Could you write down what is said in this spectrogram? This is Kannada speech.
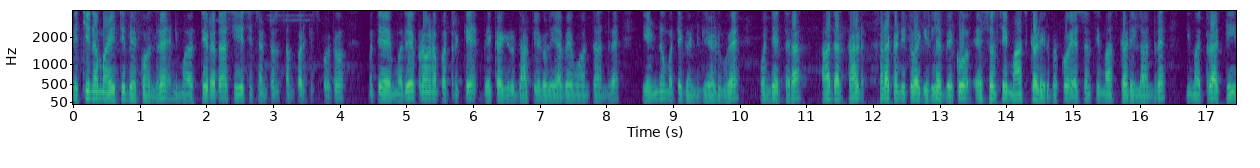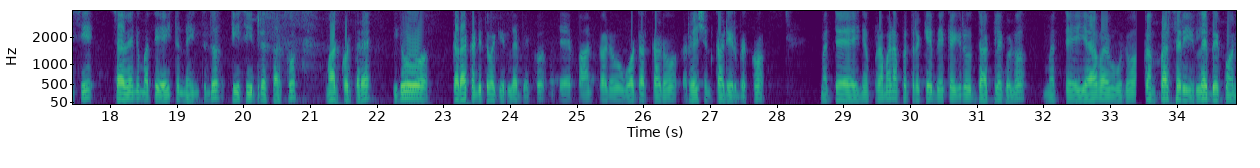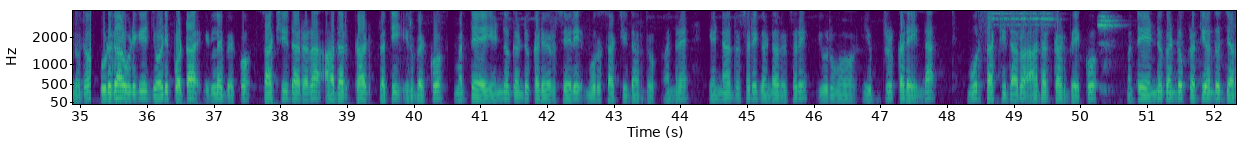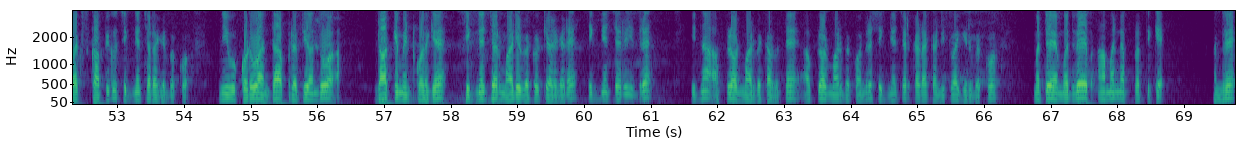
ಹೆಚ್ಚಿನ ಮಾಹಿತಿ ಬೇಕು ಅಂದರೆ ನಿಮ್ಮ ಹತ್ತಿರದ ಸಿ ಎಸ್ ಸಿ ಸೆಂಟ್ರಲ್ಲಿ ಸಂಪರ್ಕಿಸ್ಬೋದು. ಮತ್ತು ಮದುವೆ ಪ್ರಮಾಣ ಪತ್ರಕ್ಕೆ ಬೇಕಾಗಿರೋ ದಾಖಲೆಗಳು ಯಾವ್ಯಾವು ಅಂತ ಅಂದರೆ ಹೆಣ್ಣು ಮತ್ತು ಗಂಡಿಗೆ ಎರಡುಗೂ ಒಂದೇ ಥರ ಆಧಾರ್ ಕಾರ್ಡ್ ಖಡಖಂಡಿತವಾಗಿ ಇರಲೇಬೇಕು. S L C marks card ಇರಬೇಕು. S L C marks card ಇಲ್ಲ ಅಂದರೆ ನಿಮ್ಮ ಹತ್ರ ಟಿ ಸಿ ಸೆವೆನ್ ಮತ್ತು ಏಯ್ಟ್ ನೈನ್ತ್ದು ಟಿ ಸಿ ಇದ್ದರೆ ಸಾಕು, ಮಾಡಿಕೊಡ್ತಾರೆ. ಇದು ಕಡಾಖಂಡಿತವಾಗಿ ಇರಲೇಬೇಕು ಮತ್ತು PAN card, voter card, ration card ಇರಬೇಕು. ಮತ್ತು ಇನ್ನು ಪ್ರಮಾಣ ಪತ್ರಕ್ಕೆ ಬೇಕಾಗಿರೋ ದಾಖಲೆಗಳು, ಮತ್ತೆ ಯಾವ್ಯಾವುದು ಕಂಪಲ್ಸರಿ ಇರಲೇಬೇಕು ಅನ್ನೋದು, ಹುಡುಗ, ಹುಡುಗಿ, ಜೋಡಿ ಫೋಟೋ ಇರಲೇಬೇಕು. ಸಾಕ್ಷಿದಾರರ ಆಧಾರ್ ಕಾರ್ಡ್ ಪ್ರತಿ ಇರಬೇಕು. ಮತ್ತೆ ಹೆಣ್ಣು, ಗಂಡು ಕಡೆಯವರು ಸೇರಿ ಮೂರು ಸಾಕ್ಷಿದಾರದು ಅಂದ್ರೆ ಹೆಣ್ಣಾದ್ರೂ ಸರಿ, ಗಂಡಾದ್ರೂ ಸರಿ, ಇವರು ಇಬ್ರು ಕಡೆಯಿಂದ ಮೂರು ಸಾಕ್ಷಿದಾರರು ಆಧಾರ್ ಕಾರ್ಡ್ ಬೇಕು. ಮತ್ತೆ ಹೆಣ್ಣು, ಗಂಡು ಪ್ರತಿಯೊಂದು ಜೆರಾಕ್ಸ್ ಕಾಪಿಗೂ ಸಿಗ್ನೇಚರ್ ಆಗಿರಬೇಕು. ನೀವು ಕೊಡುವಂತ ಪ್ರತಿಯೊಂದು ಡಾಕ್ಯುಮೆಂಟ್ಗಳಿಗೆ ಸಿಗ್ನೇಚರ್ ಮಾಡಿರಬೇಕು ಕೆಳಗಡೆ. ಸಿಗ್ನೇಚರ್ ಇದ್ರೆ ಇದನ್ನ ಅಪ್ಲೋಡ್ ಮಾಡಬೇಕಾಗುತ್ತೆ. ಅಪ್ಲೋಡ್ ಮಾಡಬೇಕು ಅಂದರೆ ಸಿಗ್ನೇಚರ್ ಕಡ ಖಂಡಿತವಾಗಿ ಇರಬೇಕು ಮತ್ತು ಮದುವೆ ಆಮಂತ್ರಣ ಪತ್ರಿಕೆ ಅಂದರೆ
